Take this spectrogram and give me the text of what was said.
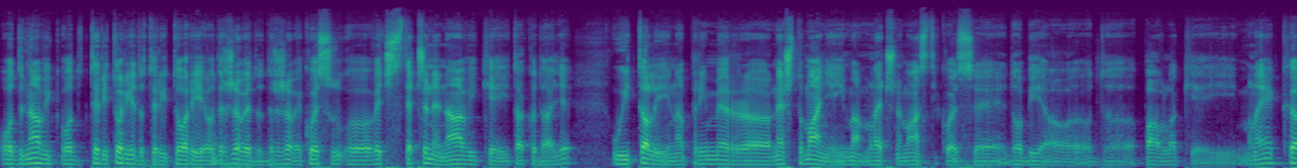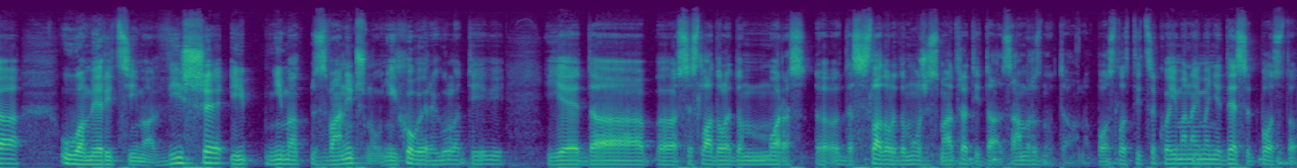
od, navik, od teritorije do teritorije, od države do države, koje su uh, već stečene navike i tako dalje. U Italiji, na primer, uh, nešto manje ima mlečne masti koje se dobija od uh, pavlake i mleka, u Americi ima više i njima zvanično, u njihovoj regulativi, je da se sladoledom mora da se sladoledom može smatrati ta zamrznuta ona poslastica koja ima najmanje 10%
